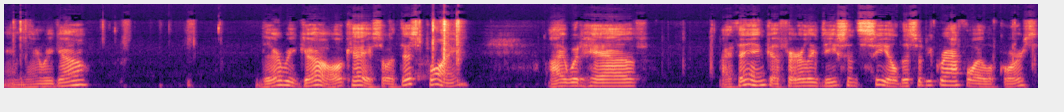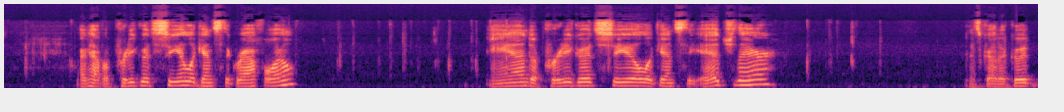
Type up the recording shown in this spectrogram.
And there we go. There we go. Okay, so at this point, I would have, I think, a fairly decent seal. This would be Graphoil, of course. I'd have a pretty good seal against the Graphoil. And a pretty good seal against the edge there. It's got a good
